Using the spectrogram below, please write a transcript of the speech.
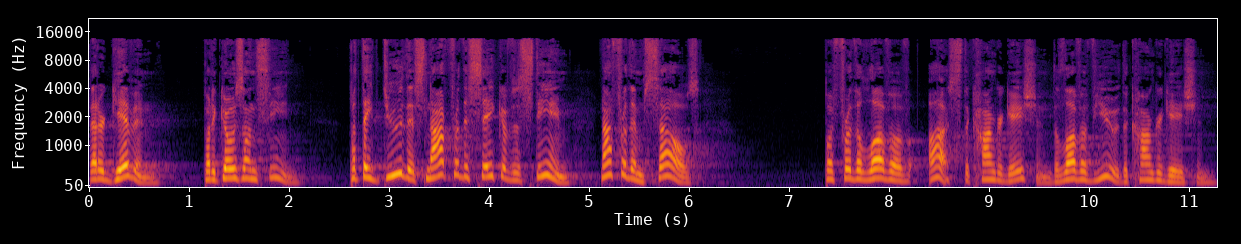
that are given, but it goes unseen. But they do this not for the sake of esteem, not for themselves, but for the love of us, the congregation, the love of you, the congregation.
